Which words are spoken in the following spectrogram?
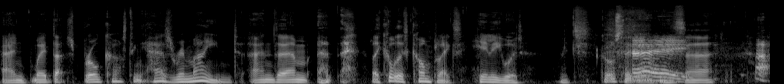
and where Dutch broadcasting has remained. And um, they call this complex Hillywood, which Of course they do. Hey. is. Uh,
